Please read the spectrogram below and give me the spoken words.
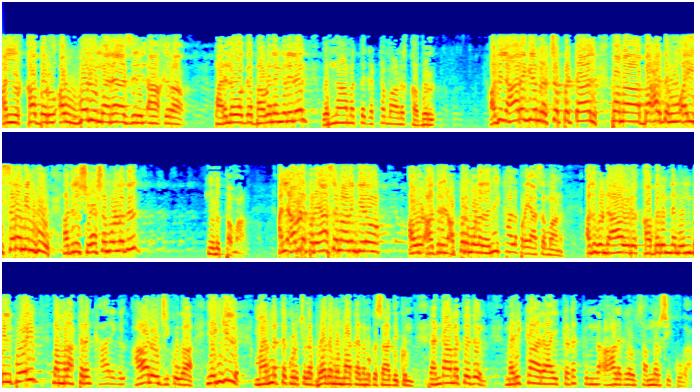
അൽ ഖബറു ആഖിറ. പരലോക ഭവനങ്ങളിലെ ഒന്നാമത്തെ ഘട്ടമാണ് ഖബർ. അതിൽ ആരെങ്കിലും രക്ഷപ്പെട്ടാൽ അതിനുശേഷമുള്ളത് എളുപ്പമാണ്. അല്ല അവിടെ പ്രയാസമാണെങ്കിലോ? അതിന് അപ്പുറമുള്ളത് അതിനേക്കാൾ പ്രയാസമാണ്. അതുകൊണ്ട് ആ ഒരു ഖബറിന്റെ മുമ്പിൽ പോയി നമ്മൾ അത്തരം കാര്യങ്ങൾ ആലോചിക്കുക. എങ്കിൽ മരണത്തെക്കുറിച്ചുള്ള ബോധമുണ്ടാക്കാൻ നമുക്ക് സാധിക്കും. രണ്ടാമത്തേത് മരിക്കാരായി കിടക്കുന്ന ആളുകളെ സന്ദർശിക്കുക.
